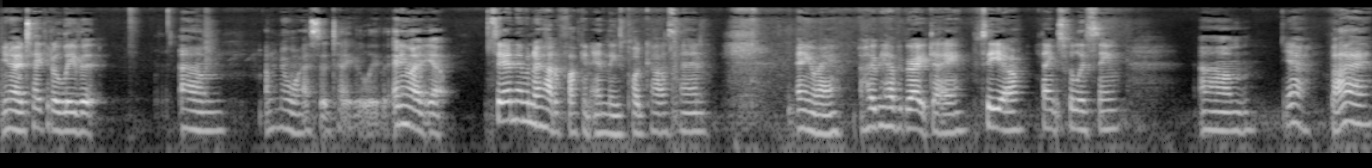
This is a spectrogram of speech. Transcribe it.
you know, take it or leave it. Um, I don't know why I said take it or leave it. Anyway, yeah. See, I never know how to fucking end these podcasts, man. Anyway, I hope you have a great day. See ya. Thanks for listening. Um, yeah, bye.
